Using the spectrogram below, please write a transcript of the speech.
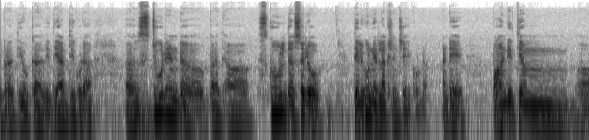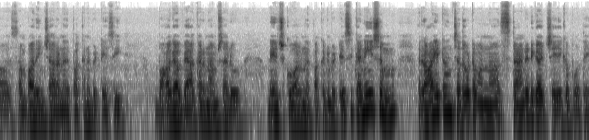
ప్రతి ఒక్క విద్యార్థి కూడా స్టూడెంట్ ప్రతి స్కూల్ దశలో తెలుగు నిర్లక్ష్యం చేయకుండా అంటే పాండిత్యం సంపాదించాలనేది పక్కన పెట్టేసి బాగా వ్యాకరణాంశాలు నేర్చుకోవాలన్నది పక్కన పెట్టేసి కనీసం రాయటం చదవటం అన్నా స్టాండర్డ్గా చేయకపోతే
